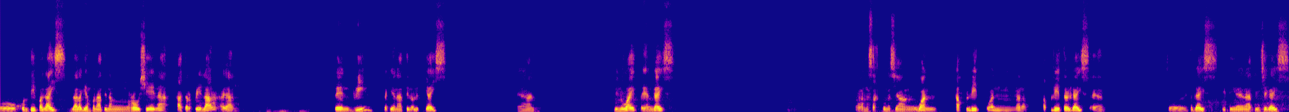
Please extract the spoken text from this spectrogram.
So, kunti pa guys. Lalagyan pa natin ng rose sienna, caterpillar. Ayan. Then green. Lagyan natin ulit guys. Ayan. Then white. Ayan guys. Para masakto na siyang one half liter, one ano, half liter guys. Ayan. So, ito guys. Titingnan natin siya guys.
